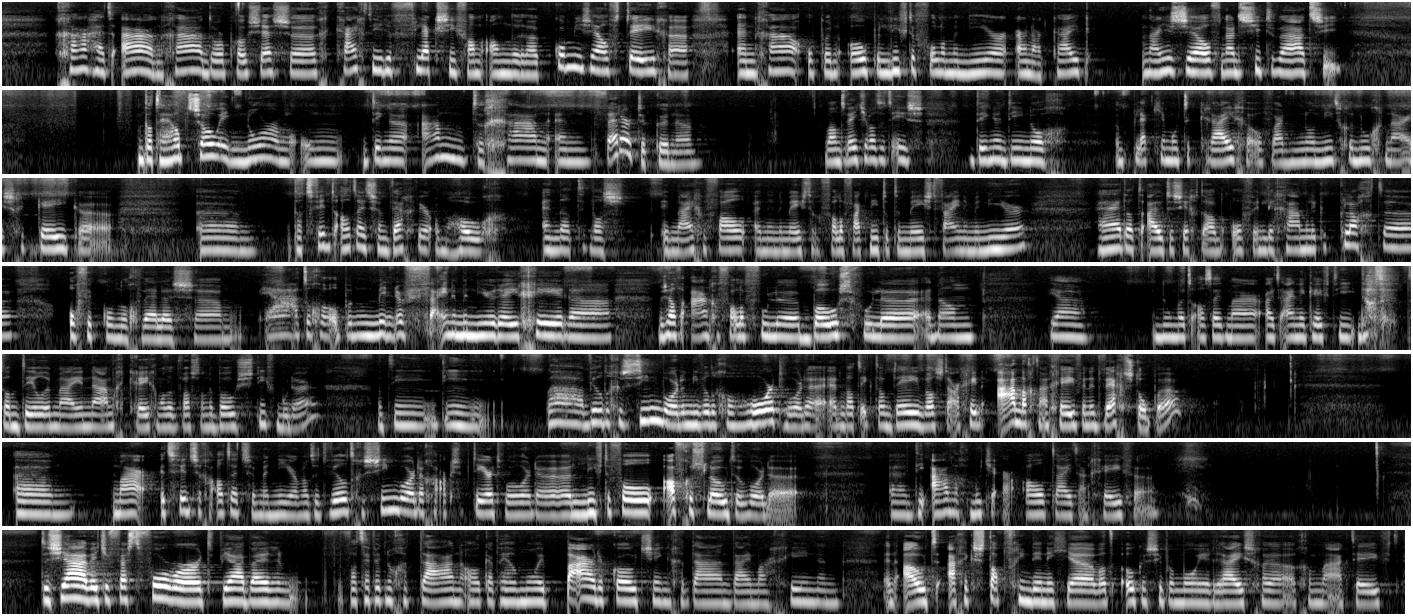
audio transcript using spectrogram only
ga het aan. Ga door processen. Krijg die reflectie van anderen. Kom jezelf tegen. En ga op een open, liefdevolle manier er naar kijken. Naar jezelf, naar de situatie. Dat helpt zo enorm om dingen aan te gaan en verder te kunnen. Want weet je wat het is? Dingen die nog een plekje moeten krijgen of waar nog niet genoeg naar is gekeken, ehm, dat vindt altijd zijn weg weer omhoog. En dat was in mijn geval en in de meeste gevallen vaak niet op de meest fijne manier. dat uitte zich dan of in lichamelijke klachten, of ik kon nog wel eens ehm, ja, toch wel op een minder fijne manier reageren. Mezelf aangevallen voelen, boos voelen. En dan ja, noem het altijd maar. Uiteindelijk heeft hij dat, dat deel in mij een naam gekregen, want het was dan de boze stiefmoeder. Want die, die ah, wilde gezien worden, die wilde gehoord worden. En wat ik dan deed, was daar geen aandacht aan geven en het wegstoppen. Ehm, maar het vindt zich altijd zijn manier. Want het wil gezien worden, geaccepteerd worden, liefdevol afgesloten worden. Uh, die aandacht moet je er altijd aan geven. Dus ja, weet je, fast forward. Ja, bij wat heb ik nog gedaan? Oh, ik heb heel mooi paardencoaching gedaan bij Margien. Een, oud, eigenlijk stapvriendinnetje, wat ook een super mooie reis gemaakt heeft.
